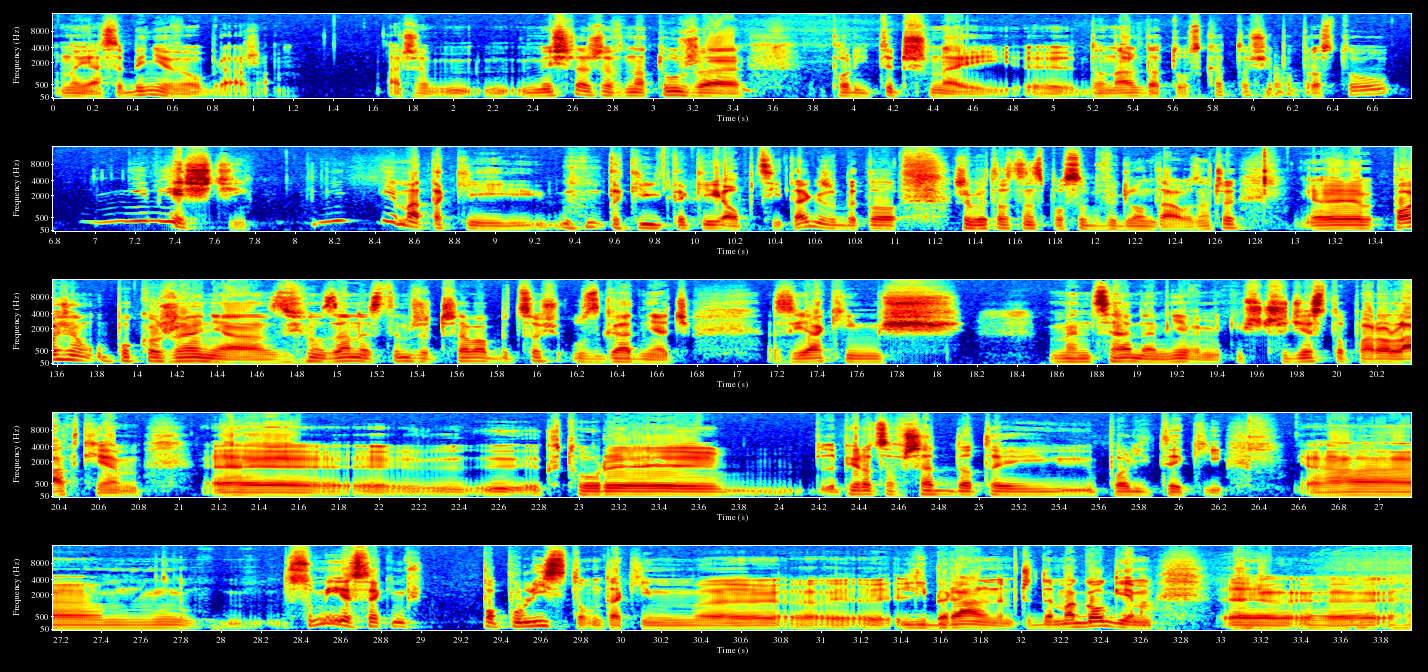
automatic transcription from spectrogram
No ja sobie nie wyobrażam. Znaczy, myślę, że w naturze politycznej y, Donalda Tuska to się po prostu nie mieści. Nie, nie ma takiej, takiej, takiej opcji, tak, żeby to, żeby to w ten sposób wyglądało. Znaczy, y, poziom upokorzenia związany z tym, że trzeba by coś uzgadniać z jakimś Mencenem, nie wiem, jakimś 30-parolatkiem, yy, który dopiero co wszedł do tej polityki. W sumie jest jakimś populistą takim liberalnym, czy demagogiem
